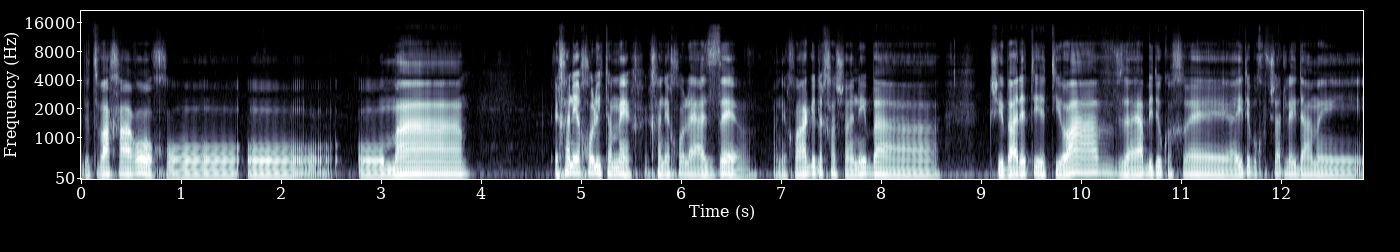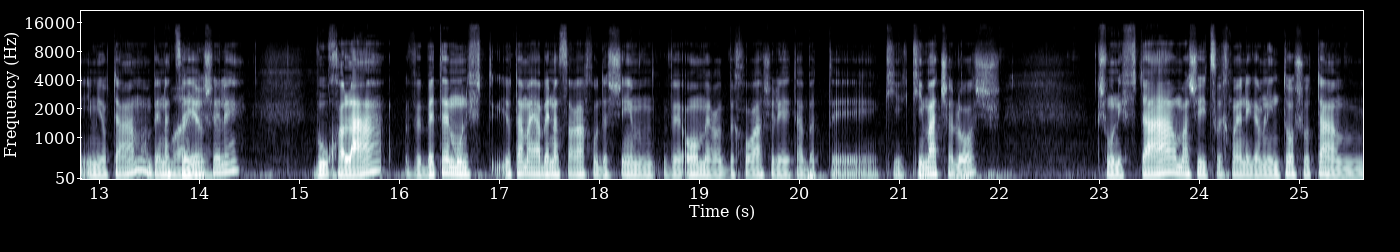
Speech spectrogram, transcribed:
לטווח הארוך, או, או, או מה... איך אני יכול להתמך? איך אני יכול להיעזר? אני יכול להגיד לך שאני ב... כשאיבדתי את יואב, זה היה בדיוק אחרי... הייתי בחופשת לידה עם יותם, הבן הצעיר שלי. והוא חלה, ובעצם הוא נפט... יותם היה בן עשרה חודשים, ועומר, הבכורה שלי, הייתה בת uh, כמעט שלוש. כשהוא נפטר, מה שהצריך ממני גם לנטוש אותם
